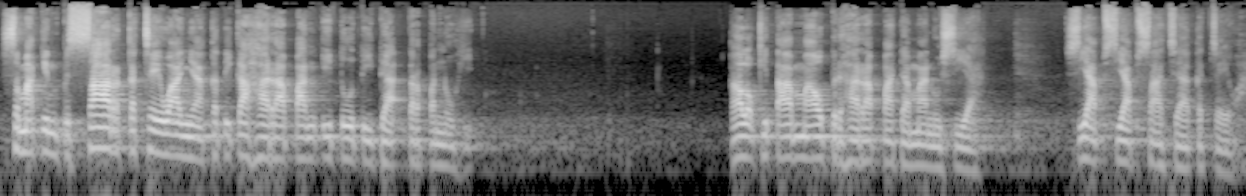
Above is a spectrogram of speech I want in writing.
semakin besar kecewanya ketika harapan itu tidak terpenuhi. Kalau kita mau berharap pada manusia, siap-siap saja kecewa.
